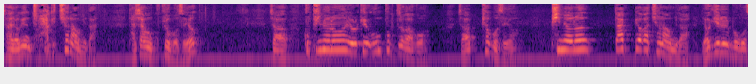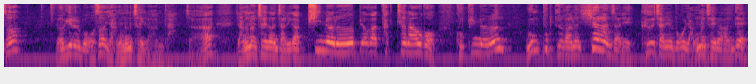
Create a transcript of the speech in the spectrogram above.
자 여기는 정확히 튀어나옵니다. 다시 한번 굽혀보세요. 자 굽히면은 이렇게 움푹 들어가고 자 펴보세요. 피면은 딱 뼈가 튀어나옵니다. 여기를 보고서 여기를 보고서 양릉천이라고 합니다. 자, 양릉천이라는 자리가 피면은 뼈가 탁 튀어나오고 굽히면은 움푹 들어가는 희한한 자리. 그 자리를 보고 양릉천이라고 하는데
